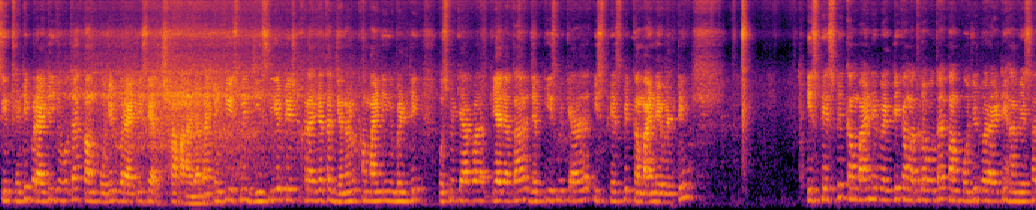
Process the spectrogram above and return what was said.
सिंथेटिक वैरायटी जो होता है कंपोजिट वैरायटी से अच्छा माना जाता है, क्योंकि इसमें जीसीए टेस्ट कराया जाता है जनरल कंबाइंडिंग एबिलिटी उसमें क्या किया जाता है, जबकि इसमें क्या specific combined ability specific combined ability का मतलब होता है कंपोजिट वैरायटी हमेशा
